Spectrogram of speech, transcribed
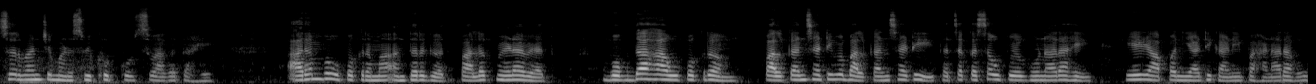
सर्वांचे मनस्वी खूप खूप स्वागत आहे आरंभ उपक्रमाअंतर्गत पालक मेळाव्यात बोगदा हा उपक्रम पालकांसाठी व बालकांसाठी त्याचा कसा उपयोग होणार आहे हे आपण या ठिकाणी पाहणार आहोत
